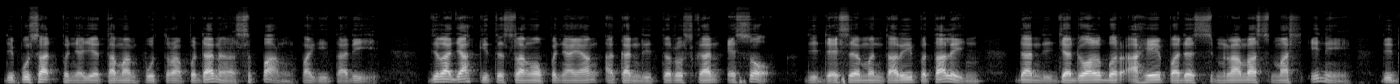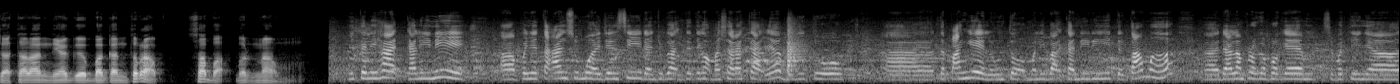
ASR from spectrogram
di Pusat Penjaja Taman Putra Perdana Sepang pagi tadi. Jelajah kita Selangor Penyayang akan diteruskan esok di Desa Mentari Petaling dan dijadual berakhir pada 19 Mac ini di dataran niaga Bagan Terap, Sabak Bernam. Kita lihat kali ini uh, penyertaan semua agensi dan juga kita tengok masyarakat ya begitu uh, terpanggil untuk melibatkan diri terutama uh, dalam program-program sepertinya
